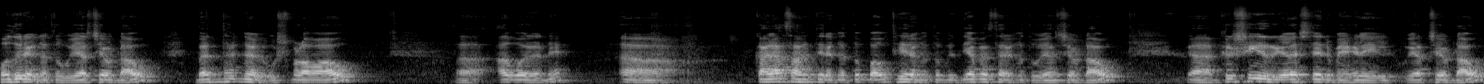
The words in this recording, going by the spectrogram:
പൊതുരംഗത്തും ഉയർച്ചയുണ്ടാവും ബന്ധങ്ങൾ ഊഷ്മളമാവും. അതുപോലെ തന്നെ കലാസാഹിത്യ രംഗത്തും ബൗദ്ധിക രംഗത്തും വിദ്യാഭ്യാസ രംഗത്തും ഉയർച്ചയുണ്ടാവും കൃഷി റിയൽ എസ്റ്റേറ്റ് മേഖലയിൽ ഉയർച്ചയുണ്ടാവും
